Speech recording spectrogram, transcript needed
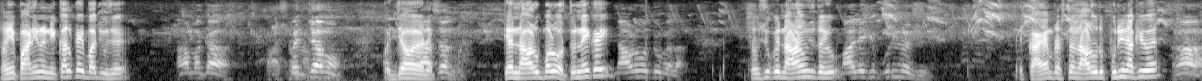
તો અહીં પાણીનો નિકાલ કઈ બાજુ છે? પંજાબ ત્યાં નાળું બાળું હતું નહીં કઈ? નાળું હતું પેલા તો શું કોઈ નાણાં શું થયું? માલિકી પૂરી નથી કાયમ રસ્તા નાળું તો પૂરી નાખ્યું હોય હા.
